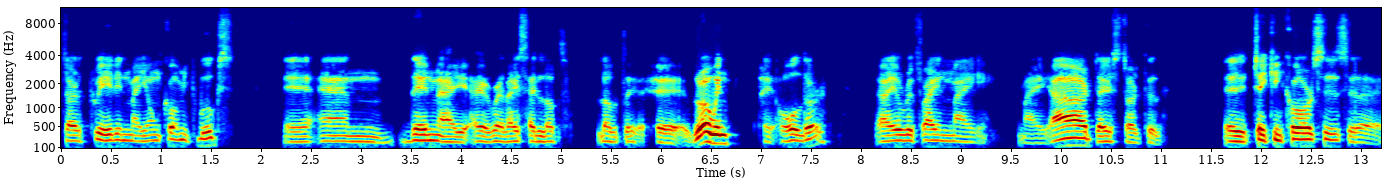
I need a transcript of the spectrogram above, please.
started creating my own comic books. Uh, and then I, I realized I loved loved uh, drawing. uh, older, I refined my my art. I started uh, taking courses, uh,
